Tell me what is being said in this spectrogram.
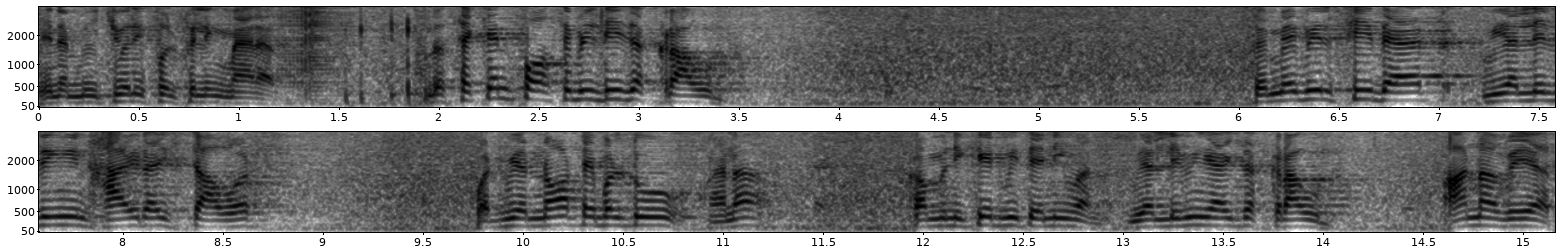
in a mutually fulfilling manner. The second possibility is a crowd. So maybe we'll see that we are living in high-rise towers, but we are not able to you know, communicate with anyone. We are living as a crowd, unaware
